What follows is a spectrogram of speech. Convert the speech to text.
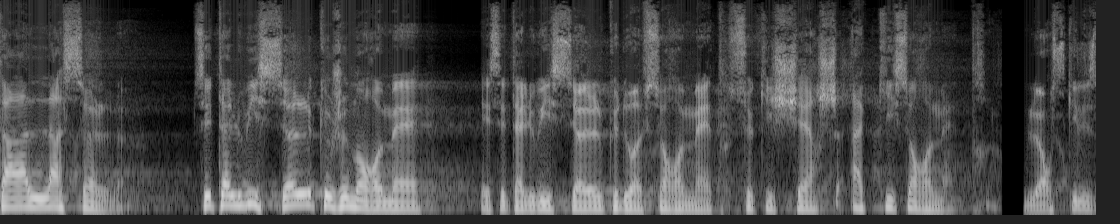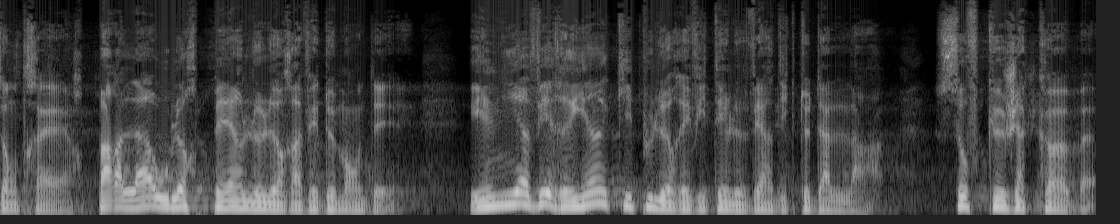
à Allah seul. C'est à lui seul que je m'en remets, et c'est à lui seul que doivent s'en remettre ceux qui cherchent à qui s'en remettre. Lorsqu'ils entrèrent par là où leur père le leur avait demandé, il n'y avait rien qui pût leur éviter le verdict d'Allah, sauf que Jacob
